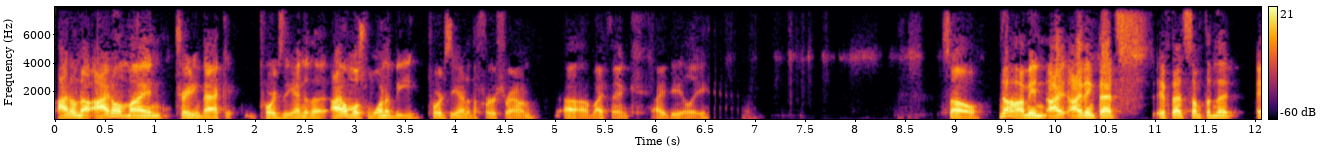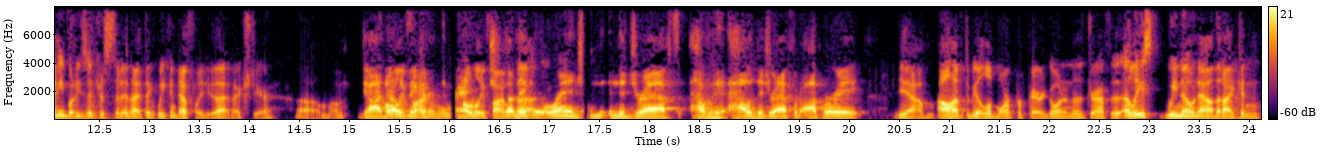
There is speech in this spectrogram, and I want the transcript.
I don't know. I don't mind trading back towards the end of the. I almost want to be towards the end of the first round. Um, I think ideally. So no, I mean, I, I think that's if that's something that anybody's interested in, I think we can definitely do that next year. Um, God, that totally would make fine, it a wrench. totally fine That'd make that. it a wrench in the, in the draft. How how the draft would operate? Yeah, I'll have to be a little more prepared going into the draft. At least we know now that I can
